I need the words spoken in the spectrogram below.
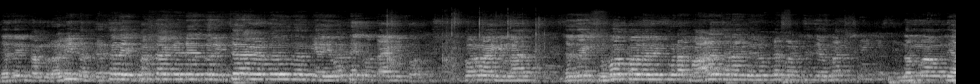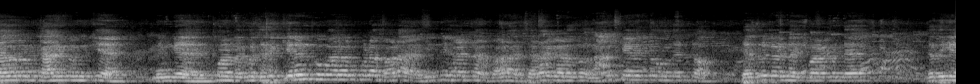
ಜೊತೆಗೆ ನಮ್ಮ ರವಿ ನಮ್ಮ ಜೊತೆ ಇಪ್ಪತ್ತಾರು ಗಂಟೆ ಇರ್ತಾರೆ ಇಷ್ಟು ಚೆನ್ನಾಗಿ ಆಡ್ತಾರೆ ಇವತ್ತೇ ಗೊತ್ತಾಗಿತ್ತು. ಪರವಾಗಿಲ್ಲ ಜೊತೆಗೆ ಶುಭ ಪಲ್ಲವಿ ಕೂಡ ಬಹಳ ಚೆನ್ನಾಗಿ ನಿರೂಪಣೆ ಮಾಡ್ತಿದ್ದೀಯಮ್ಮ ನಮ್ಮ ಒಂದು ಯಾವ್ದಾದ್ರು ಒಂದು ಕಾರ್ಯಕ್ರಮಕ್ಕೆ ನಿಮ್ಗೆ ಇದು ಮಾಡಬೇಕು. ಜೊತೆಗೆ ಕಿರಣ್ ಕುಮಾರ್ ಅವರು ಕೂಡ ಬಹಳ ಹಿಂದಿ ಹಾಡನ್ನ ಬಹಳ ಚೆನ್ನಾಗಿ ಆಡೋದು ನಾನು ಕೇಳಿದ್ದು ಒಂದಿಷ್ಟು ಹೆಸರುಗಳನ್ನ ಇದು ಮಾಡಿಕೊಂಡೆ. ಜೊತೆಗೆ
